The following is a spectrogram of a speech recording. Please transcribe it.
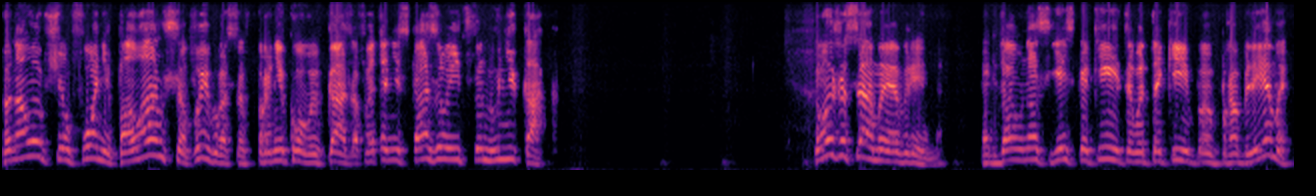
то на общем фоне баланса выбросов парниковых газов это не сказывается ну никак. В то же самое время, когда у нас есть какие-то вот такие э, проблемы,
